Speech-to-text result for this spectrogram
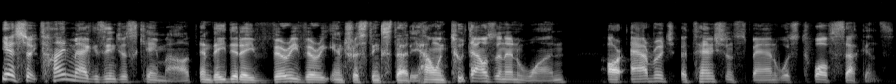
Yeah, so Time Magazine just came out and they did a very, very interesting study how in 2001, our average attention span was 12 seconds.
